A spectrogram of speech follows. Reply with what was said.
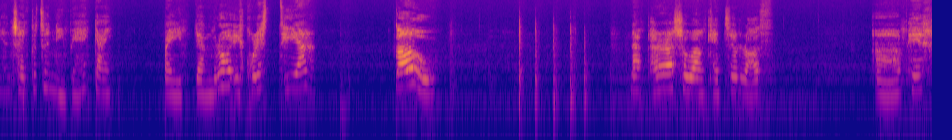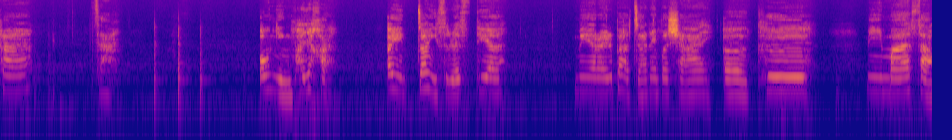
งั้น ฉันก็จะหนีไปให้ไกล ไปยังโรคเอคริสเทีย go ณพระราชวังแคทเธอรอสอ๋อเพคะจ้ะองหญิงพะยะค่ะ ไอ้เจ้าหญิงเซเลสเทีย มีอะไรหรือเปล่าจ๊ะในประชาย เออคือ มีม้าสาว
